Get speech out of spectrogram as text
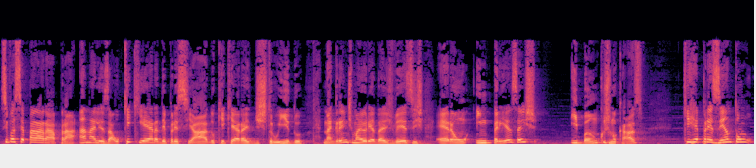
se você parar para analisar o que, que era depreciado, o que, que era destruído, na grande maioria das vezes eram empresas e bancos, no caso, que representam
